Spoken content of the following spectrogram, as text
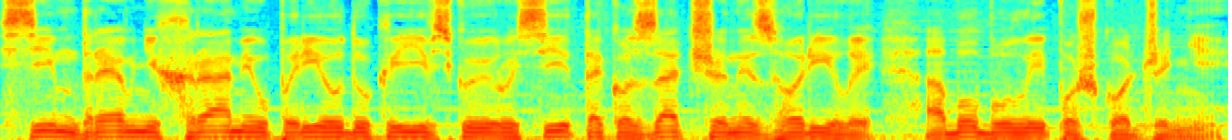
Сім древніх храмів періоду Київської Русі та Козаччини згоріли або були пошкоджені.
